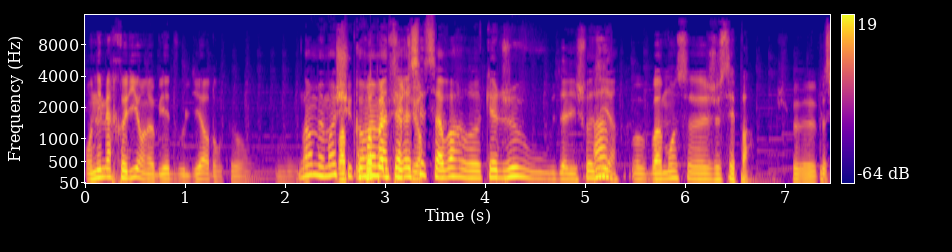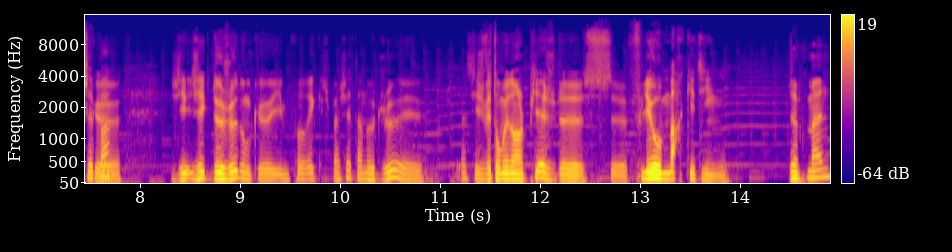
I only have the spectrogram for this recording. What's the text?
on est mercredi, on a oublié de vous le dire. Donc euh, on- on- Non, mais moi je suis quand même intéressé de savoir euh, quel jeu vous allez choisir. Ah, euh, bah moi, ça, je sais pas. Je sais que pas j'ai j'ai que deux jeux, donc euh, il me faudrait que je m'achète un autre jeu et je sais pas si je vais tomber dans le piège de ce fléau marketing. Jumpman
